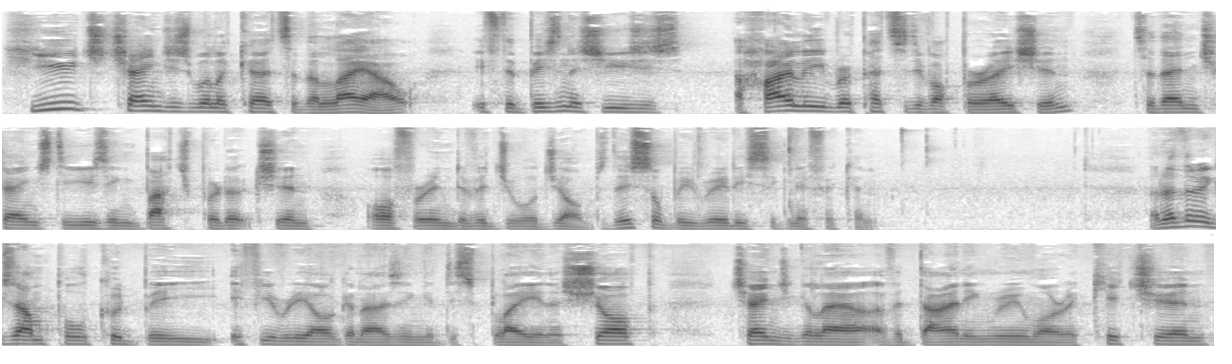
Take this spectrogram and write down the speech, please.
Huge changes will occur to the layout if the business uses a highly repetitive operation to then change to using batch production or for individual jobs. This will be really significant. Another example could be if you're reorganizing a display in a shop, changing a layout of a dining room or a kitchen.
